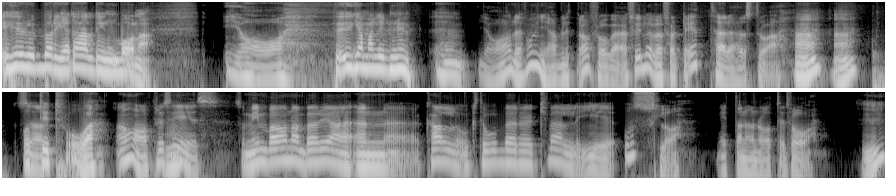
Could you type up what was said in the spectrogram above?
Hur började all din bana? Ja, Hur gammal är du nu? eh, ja, det var en jävligt bra fråga. Jag fyller väl 41 här i höst tror jag. Ja, ja. Så- 82. Ja, precis. Så min bana började en eh, kall oktoberkväll i Oslo 1982. Mm.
